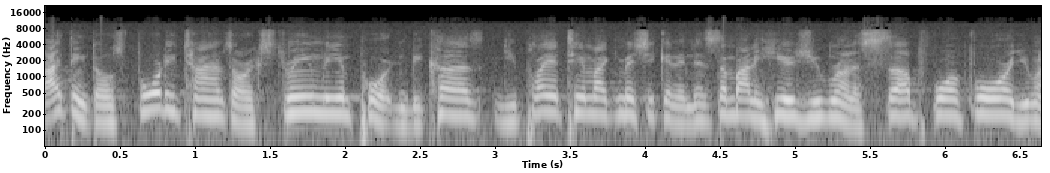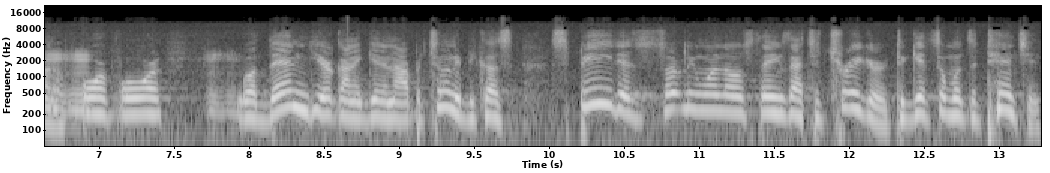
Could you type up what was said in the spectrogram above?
I think those 40 times are extremely important because you play a team like Michigan and then somebody hears you run a sub 4-4, you run Mhm. a 4-4, well, then you're going to get an opportunity because speed is certainly one of those things that's a trigger to get someone's attention.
